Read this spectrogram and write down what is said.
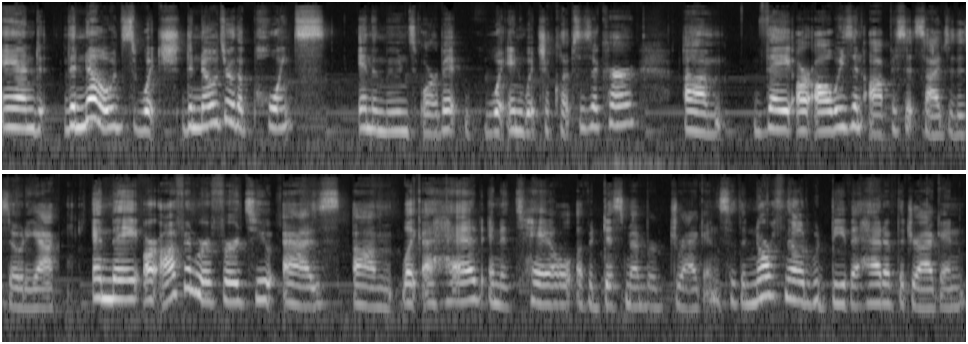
and the nodes, which the nodes are the points in the moon's orbit w- in which eclipses occur, um, they are always in opposite sides of the zodiac and they are often referred to as um, like a head and a tail of a dismembered dragon. So the north node would be the head of the dragon,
